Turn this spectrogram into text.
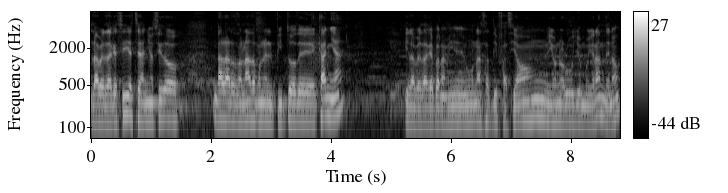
La verdad que sí, este año he sido galardonado con el pito de caña y la verdad que para mí es una satisfacción y un orgullo muy grande, ¿no?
